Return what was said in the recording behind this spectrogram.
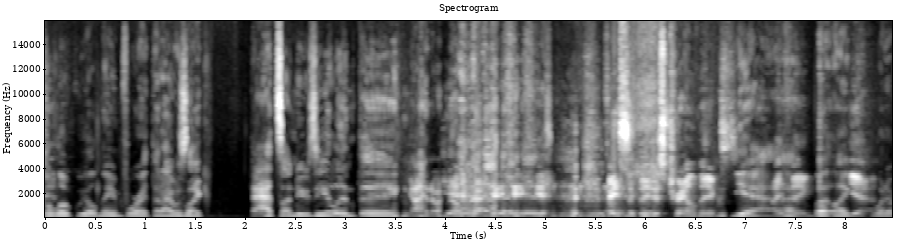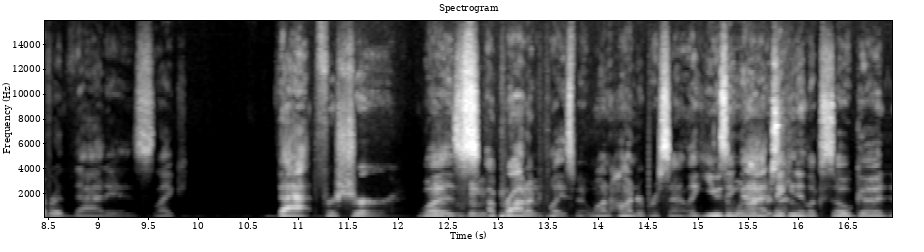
colloquial name for it that I was like, that's a New Zealand thing. I don't know what that is. Yeah. Basically, just trail mix. Yeah, I uh, think. but like yeah. whatever that is, like that for sure was Mm-hmm. a product placement, one hundred percent. Like using that, 100%. making it look so good,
